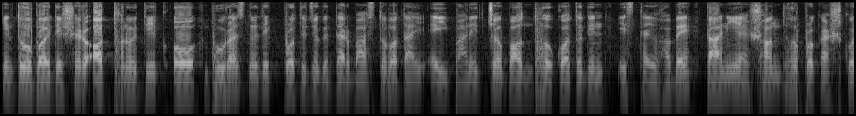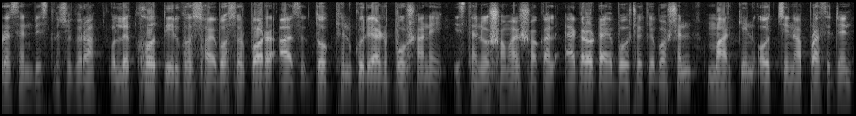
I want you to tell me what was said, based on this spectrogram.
কিন্তু উভয় দেশের অর্থনৈতিক ও ভূরাজনৈতিক প্রতিযোগিতার বাস্তবতায় এই বাণিজ্য বন্ধ কতদিন স্থায়ী হবে তা নিয়ে সন্দেহ প্রকাশ করেছেন বিশ্লেষকরা। উল্লেখ্য দীর্ঘ ছয় বছর পর আজ দক্ষিণ কোরিয়ার বোসানে স্থানীয় সময় সকাল এগারোটায় বৈঠকে বসেন মার্কিন ও চীনা প্রেসিডেন্ট।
